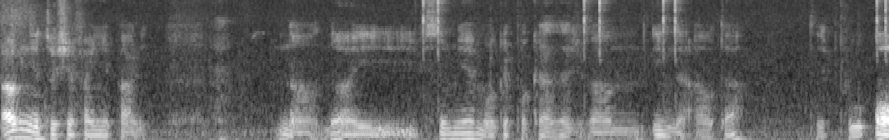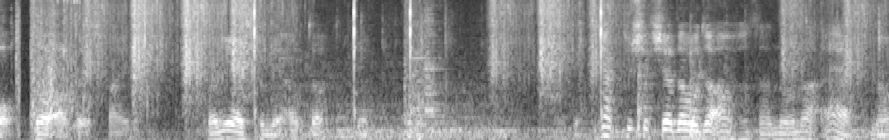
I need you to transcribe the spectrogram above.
Ognie tu się fajnie pali. No, no i w sumie mogę pokazać wam inne auta. Typu... O, to auto jest fajne. To nie jest w sumie auto. Jak tu się wsiadało do auta? No na F, no.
